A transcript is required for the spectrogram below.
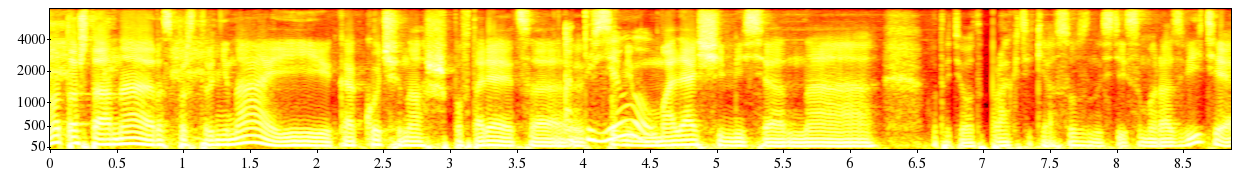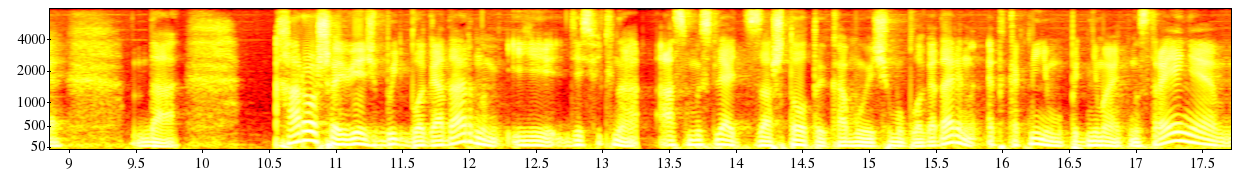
Но то, что она распространена, и как отче наш повторяется А всеми молящимися на вот эти вот практики осознанности и саморазвития, да. Хорошая вещь быть благодарным и действительно осмыслять, за что ты кому и чему благодарен, это как минимум поднимает настроение.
